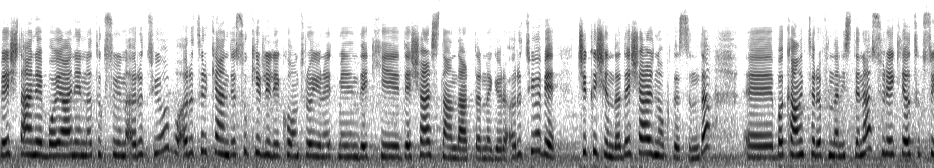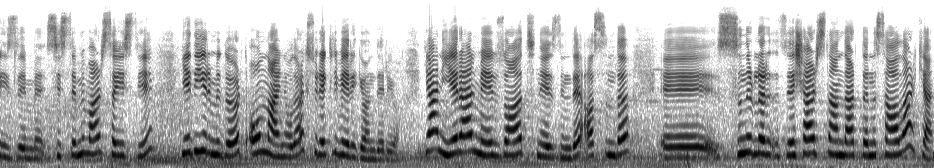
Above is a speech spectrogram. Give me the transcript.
5 tane boyanenin atık suyunu arıtıyor. Bu arıtırken de su kirliliği kontrol yönetmenindeki deşarj standartlarına göre arıtıyor ve çıkışında deşarj noktasında e, bakanlık tarafından istenen sürekli atık su izleme sistemi var SAIS diye. 7-24 online olarak sürekli veri gönderiyor. Yani yerel mevzuat nezdinde aslında e, sınırları, deşarj standartlarını sağlarken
